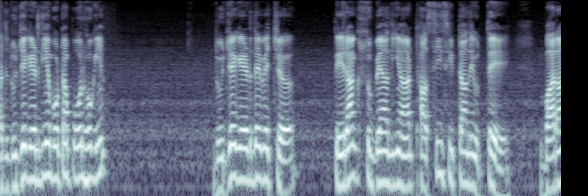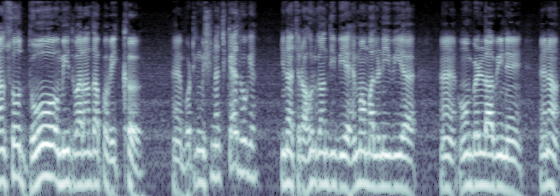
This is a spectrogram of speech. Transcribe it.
ਅੱਜ ਦੂਜੇ ਗੇੜ ਦੀਆਂ ਵੋਟਾਂ ਪੋਲ ਹੋ ਗਈਆਂ। ਦੂਜੇ ਗੇੜ ਦੇ ਵਿੱਚ 13 ਕੁ ਸੂਬਿਆਂ ਦੀਆਂ 88 ਸੀਟਾਂ ਦੇ ਉੱਤੇ 1202 ਉਮੀਦਵਾਰਾਂ ਦਾ ਭਵਿੱਖ, ਹੈ, VOTING ਮਸ਼ੀਨਾਂ 'ਚ ਕੈਦ ਹੋ ਗਿਆ। ਜਿਨ੍ਹਾਂ 'ਚ ਰਾਹੁਲ ਗਾਂਧੀ ਵੀ ਹੈ, ਹਿਮਾ ਮਾਲਣੀ ਵੀ ਹੈ ਹੈ, ਓਮ ਬਿਰਲਾ ਵੀ ਨੇ ਹੈ ਨਾ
